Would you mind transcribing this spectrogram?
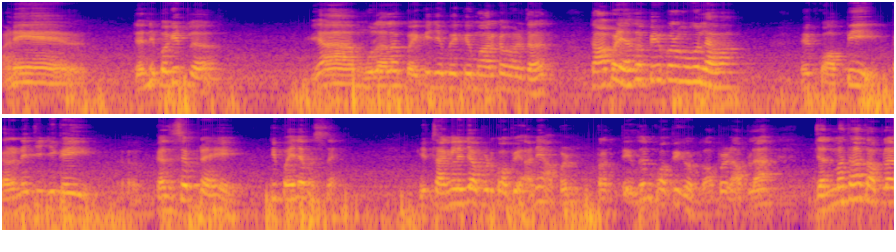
आणि त्यांनी बघितलं या मुलाला पैकीचे पैकी मार्क मिळतात तर आपण ह्याचा पेपर बघून लिहावा. हे कॉपी करण्याची जी काही कन्सेप्ट आहे ती पहिल्यापासून आहे. की चांगल्याची आपण कॉपी आणि आपण प्रत्येकजण कॉपी करतो. आपण आपला जन्मताच आपला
